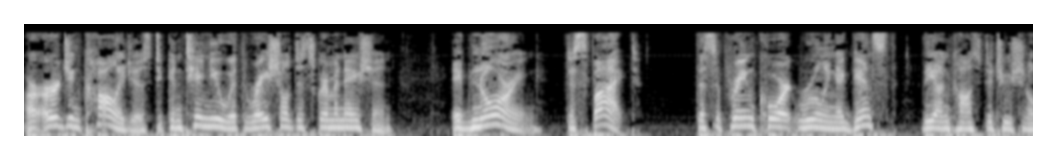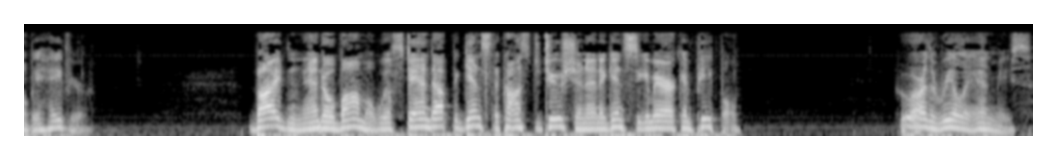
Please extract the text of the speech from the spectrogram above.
are urging colleges to continue with racial discrimination, ignoring, despite the Supreme Court ruling against the unconstitutional behavior. Biden and Obama will stand up against the Constitution and against the American people. Who are the real enemies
